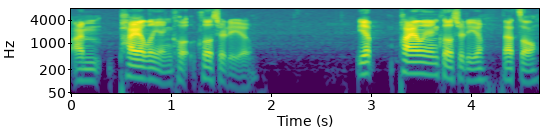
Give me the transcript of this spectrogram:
I'm piling in cl closer to you. Yep, piling in closer to you. That's all.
